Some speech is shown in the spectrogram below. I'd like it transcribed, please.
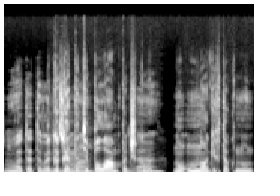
Ну вот этого, Ну, какая-то видимо, типа лампочка. да. Ну, у многих так, ну,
